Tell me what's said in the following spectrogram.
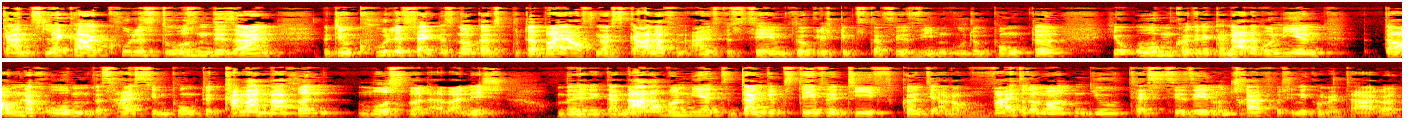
ganz lecker, cooles Dosendesign. Mit dem Cool-Effekt ist noch ganz gut dabei, auf einer Skala von 1 bis 10. Wirklich gibt es dafür 7 gute Punkte. Hier oben könnt ihr den Kanal abonnieren. Daumen nach oben, das heißt 7 Punkte. Kann man machen, muss man aber nicht. Und wenn ihr den Kanal abonniert, dann gibt es definitiv, könnt ihr auch noch weitere Mountain Dew Tests hier sehen und schreibt ruhig in die Kommentare,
